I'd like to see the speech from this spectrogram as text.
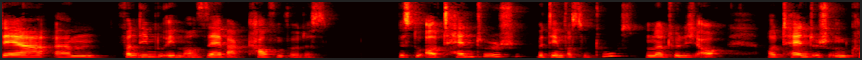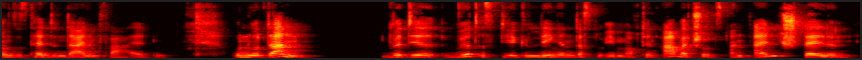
der ähm, von dem du eben auch selber kaufen würdest. Bist du authentisch mit dem, was du tust und natürlich auch authentisch und konsistent in deinem Verhalten. Und nur dann wird dir, wird es dir gelingen, dass du eben auch den Arbeitsschutz an allen Stellen,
